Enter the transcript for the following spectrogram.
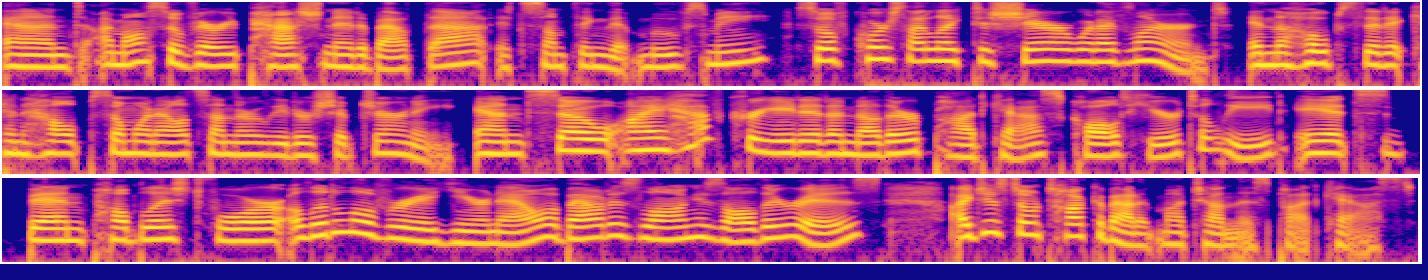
And I'm also very passionate about that. It's something that moves me. So, of course, I like to share what I've learned in the hopes that it can help someone else on their leadership journey. And so I have created another podcast called Here to Lead. It's been published for a little over a year now, about as long as all there is. I just don't talk about it much on this podcast.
